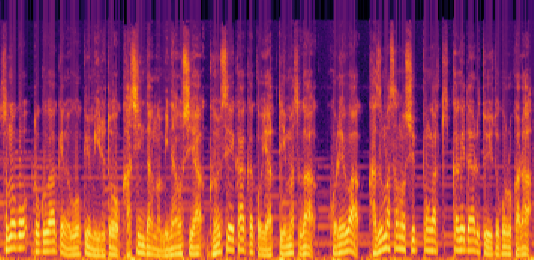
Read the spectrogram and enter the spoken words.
その後、徳川家の動きを見ると、家臣団の見直しや軍政改革をやっていますが、これは、数正の出奔がきっかけであるというところから、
